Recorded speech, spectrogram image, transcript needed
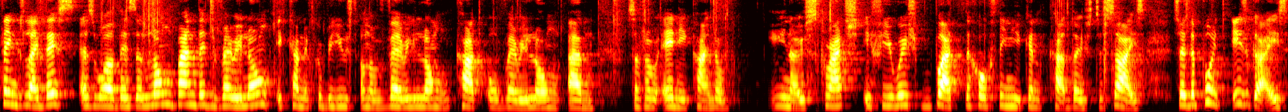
Things like this as well there's a long bandage very long. It kind of could be used on a very long cut or very long um, sort of any kind of you know scratch if you wish but the whole thing you can cut those to size. So the point is guys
